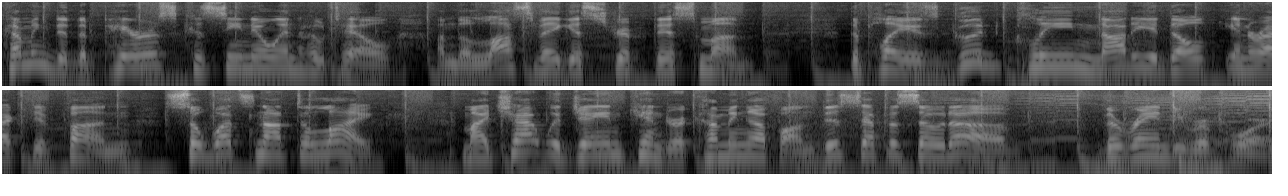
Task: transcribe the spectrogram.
coming to the Paris Casino and Hotel on the Las Vegas Strip this month. The play is good, clean, naughty adult interactive fun, so what's not to like? My chat with Jai and Kendra coming up on this episode of The Randy Report.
